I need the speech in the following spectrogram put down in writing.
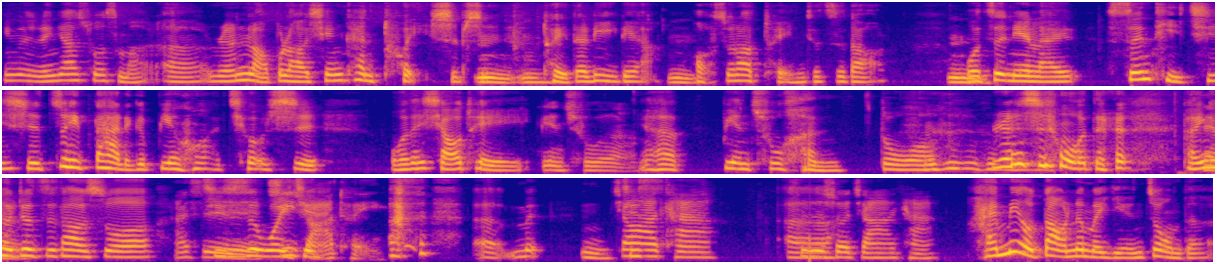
因为人家说什么，呃，人老不老先看腿，是不是？嗯嗯。腿的力量。嗯。哦，说到腿你就知道了。嗯。我这年来身体其实最大的一个变化就是我的小腿变粗了，然后变粗很多。认识我的朋友就知道说，其实我以前腿。呃，没，嗯，焦阿卡，是不是说焦阿卡？还没有到那么严重的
